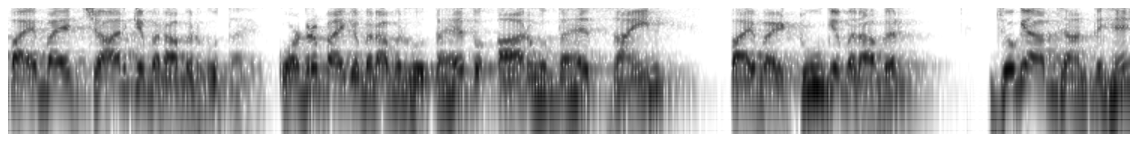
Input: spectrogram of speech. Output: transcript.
पाई बाय चार के बराबर होता है क्वार्टर पाई के बराबर होता है तो आर होता है साइन पाई बाय टू के बराबर, जो कि आप जानते हैं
